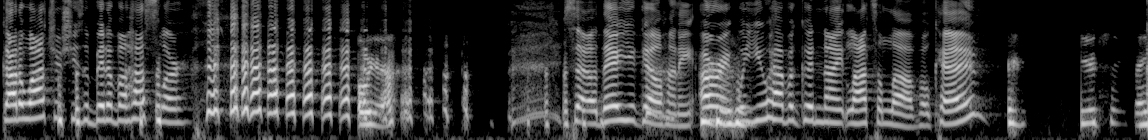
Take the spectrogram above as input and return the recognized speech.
Got to watch her. She's a bit of a hustler. oh yeah. so there you go, honey. All right. Well, you have a good night. Lots of love. Okay. You too. Thank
